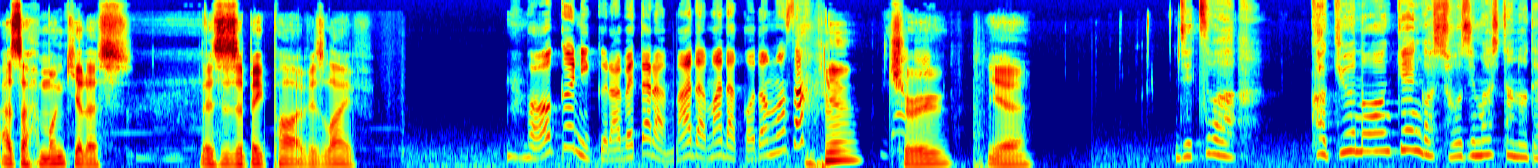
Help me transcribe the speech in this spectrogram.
As a homunculus, this is a big part of his life. 僕に比べたらまだまだ子供さ Yeah, true. Yeah. 実は火球の案件が生じましたので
